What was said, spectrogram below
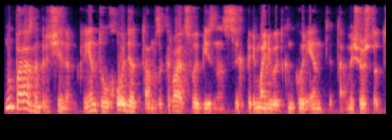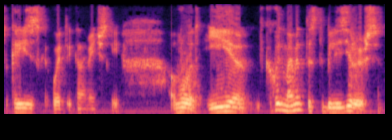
Ну, по разным причинам. Клиенты уходят, там, закрывают свой бизнес, их переманивают конкуренты, там, еще что-то, кризис какой-то экономический. Вот. И в какой-то момент ты стабилизируешься.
